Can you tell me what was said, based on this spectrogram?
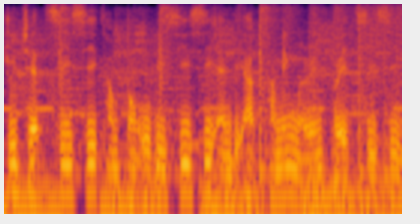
Joo Chiat CC, Kampong Ubi CC and the upcoming Marine Parade CC.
